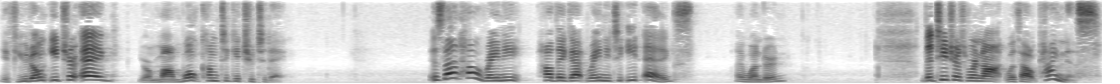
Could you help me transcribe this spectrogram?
If you don't eat your egg, your mom won't come to get you today. Is that how Rainey how they got Rainey to eat eggs? I wondered. The teachers were not without kindness.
